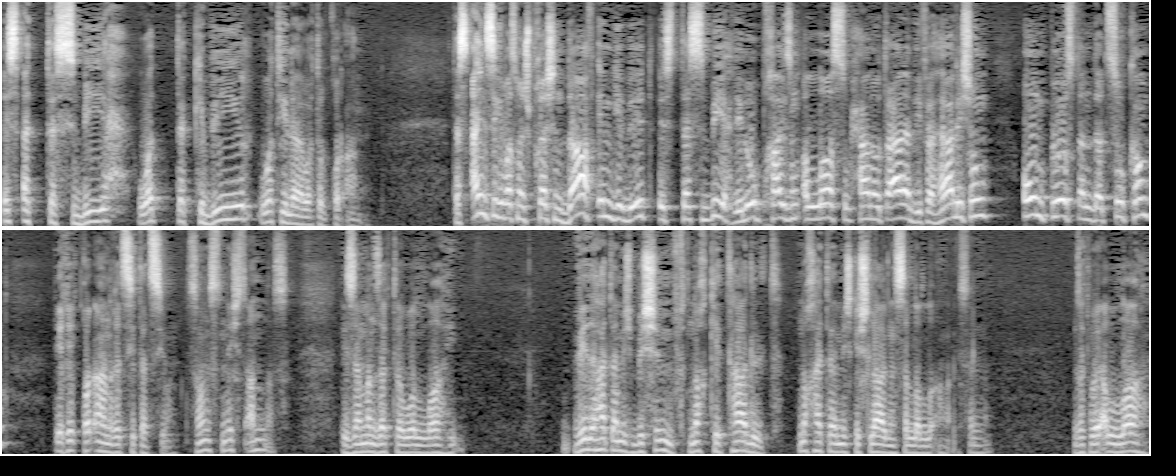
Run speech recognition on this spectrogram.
ist At-Tasbih, Wat-Takbir, Wat-Tilawat al-Quran. Das Einzige, was man sprechen darf im Gebet, ist Tasbih, die Lobpreisung Allah subhanahu wa ta'ala, die Verherrlichung und bloß dann dazu kommt die Koran-Rezitation. Sonst nichts anderes. Dieser Mann sagte, Wallahi, Weder hat er mich beschimpft, noch getadelt, noch hat er mich geschlagen, sallallahu alaihi wasallam. Er sagt, bei Allah,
